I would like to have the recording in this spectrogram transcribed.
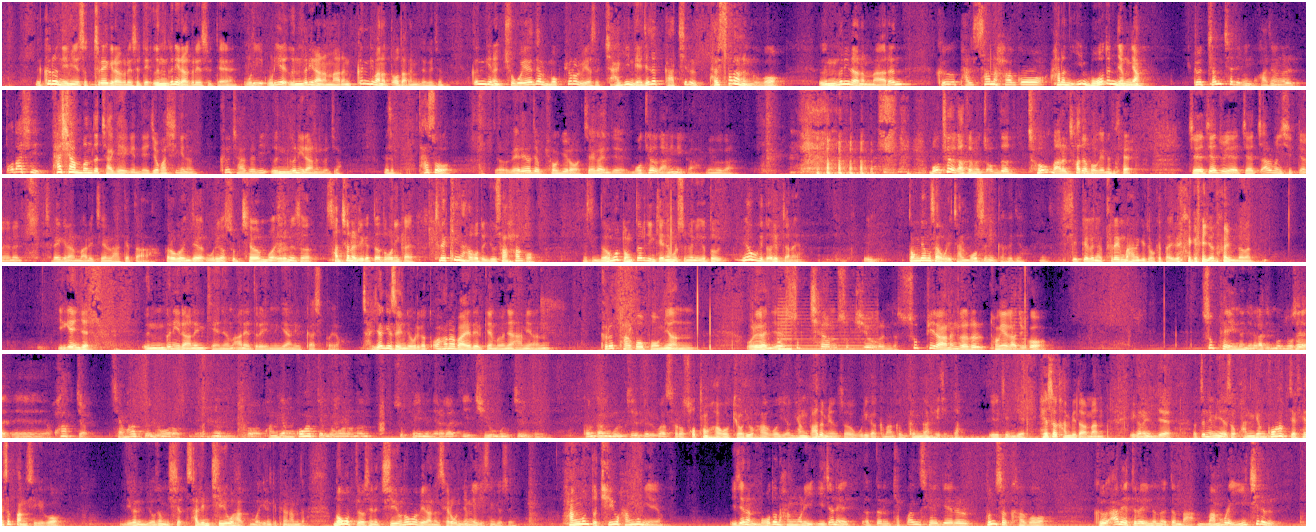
그런 의미에서 트랙이라 그랬을 때, 은근이라 그랬을 때, 우리, 우리의 은근이라는 말은 끈기와는 또 다릅니다. 그죠? 끈기는 추구해야 될 목표를 위해서 자기 내재적 가치를 발산하는 거고, 은근이라는 말은 그 발산하고 하는 이 모든 역량, 그 전체적인 과정을 또다시, 다시 한 번 더 자기에게 내재화시키는 그 작업이 은근이라는 거죠. 그래서 다소 저 외래어적 표기로 제가 이제 모태어가 아니니까 영어가 모태어 같으면 좀 더 좋은 말을 찾아보겠는데 제 제주의 제 짧은 식견에는 트랙이라는 말이 제일 낫겠다. 그리고 이제 우리가 숲 체험 뭐 이러면서 산천을 이렇게 떠도니까요. 트레킹하고도 유사하고 그래서 너무 동떨어진 개념을 쓰면 이것도 외우기도 어렵잖아요. 이 동명사 우리 잘 못 쓰니까 그죠? 쉽게 그냥 트랙만 하는 게 좋겠다 이런 게 여담입니다만 이게 이제 은근이라는 개념 안에 들어 있는 게 아닐까 싶어요. 자 여기서 이제 우리가 또 하나 봐야 될 게 뭐냐 하면 그렇다고 보면 우리가 이제 숲 체험, 숲 치유 그럽니다. 숲이라는 거를 통해 가지고 숲에 있는 여러 가지 뭐 요새 에, 화학적, 생화학적 용어로는 또 환경공학적 용어로는 숲에 있는 여러 가지 치유 물질들, 건강 물질들과 서로 소통하고 교류하고 영향받으면서 우리가 그만큼 건강해진다. 이렇게 이제 해석합니다만 이거는 이제 어떤 의미에서 환경공학적 해석 방식이고 이거는 요즘 시- 산림치유학 뭐 이렇게 표현합니다. 농업도 요새는 치유농업이라는 새로운 영역이 생겼어요. 학문도 치유 학문이에요. 이제는 모든 학문이 이전에 어떤 객관 세계를 분석하고 그 안에 들어있는 어떤 마- 만물의 이치를 어,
